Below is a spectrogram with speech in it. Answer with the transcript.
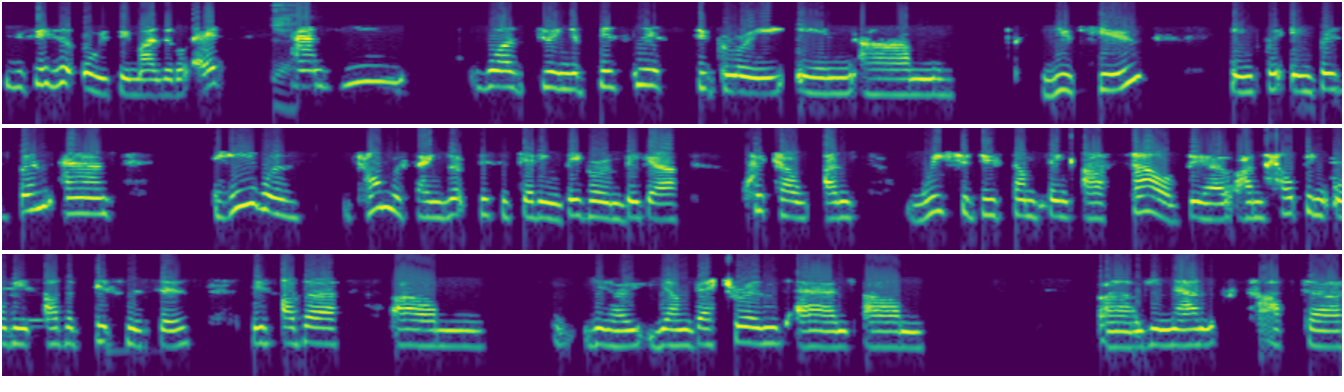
you see, he'll always be my little Ed, Yeah. and he was doing a business degree in um, UQ in in Brisbane, and he was Tom was saying, "Look, this is getting bigger and bigger, quicker, and we should do something ourselves." You know, I'm helping all these other businesses, these other um, you know young veterans, and um, um, he now looks after.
